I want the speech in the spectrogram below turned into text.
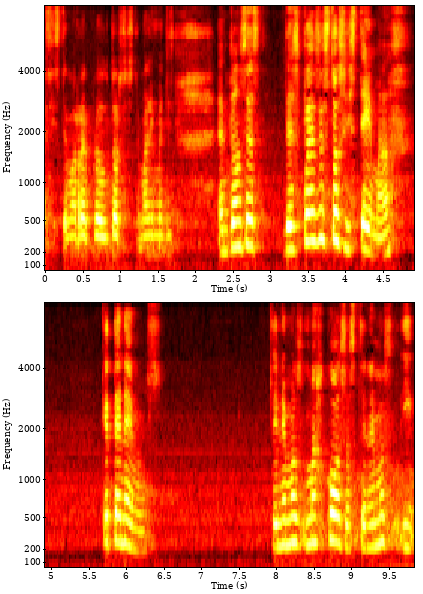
sistema reproductor, sistema alimenticio. Entonces, después de estos sistemas, ¿qué tenemos? Tenemos más cosas, tenemos, y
